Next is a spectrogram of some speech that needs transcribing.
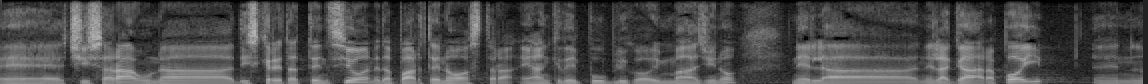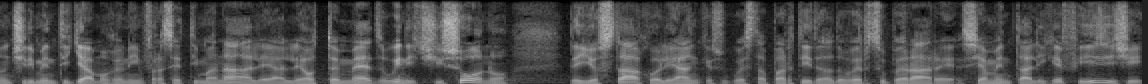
eh, ci sarà una discreta attenzione da parte nostra e anche del pubblico immagino nella, nella gara, poi eh, non ci dimentichiamo che è un'infrasettimanale alle 8 e mezzo, quindi ci sono degli ostacoli anche su questa partita da dover superare sia mentali che fisici,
